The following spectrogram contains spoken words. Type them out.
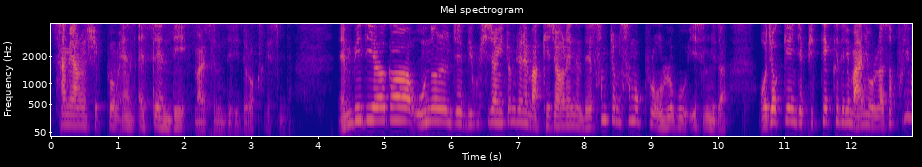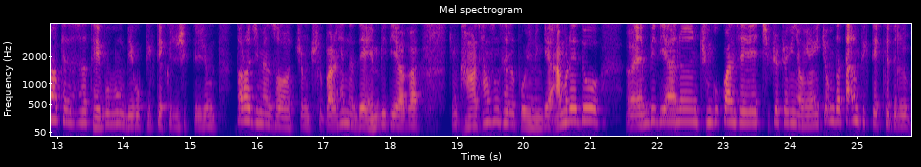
삼양식품 and S&D 말씀드리도록 하겠습니다. 엔비디아가 오늘 이제 미국 시장이 좀 전에 막 개장을 했는데 3.35% 오르고 있습니다. 어저께 이제 빅테크들이 많이 올라서 프리마켓에서 대부분 미국 빅테크 주식들이 좀 떨어지면서 좀 출발을 했는데 엔비디아가 좀 강한 상승세를 보이는 게 아무래도 어, 엔비디아는 중국 관세의 직접적인 영향이 좀 더 다른 빅테크들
